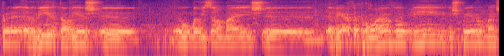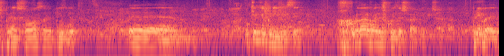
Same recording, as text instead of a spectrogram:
Para abrir talvez eh, uma visão mais eh, aberta por um lado e espero mais esperançosa pelo outro. Eh, o que é que eu queria dizer? Recordar várias coisas rápidas. Primeiro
